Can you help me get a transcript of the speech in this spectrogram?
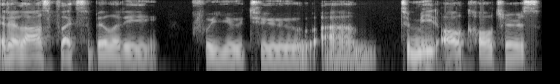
it allows flexibility for you to um, to meet all cultures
